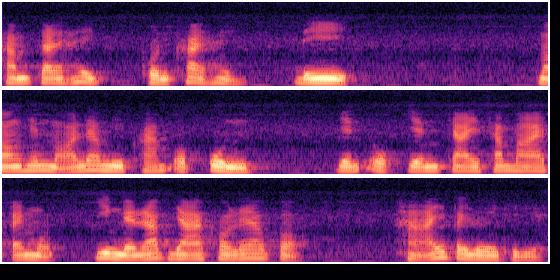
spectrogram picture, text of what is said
ทำใจให้คนไข้ให้ดี มองเห็นหมอแล้วมีความอบอุ่น เย็นอกเย็นใจสบายไปหมด ยิ่งได้รับยาเขาแล้วก็ หายไปเลยทีเดียว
